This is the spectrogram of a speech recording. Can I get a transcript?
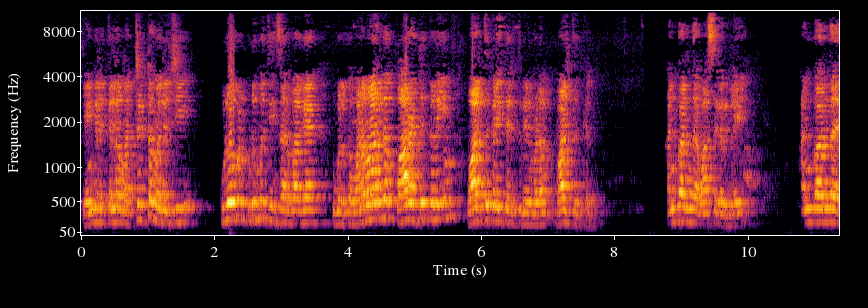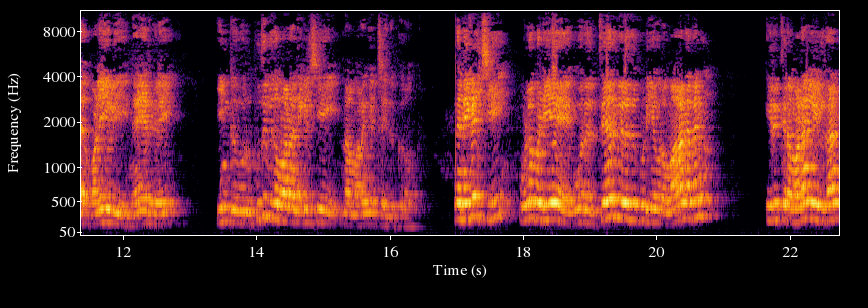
எங்களுக்கெல்லாம் மற்றற்ற மகிழ்ச்சி. குளோபல் குடும்பத்தின் சார்பாக உங்களுக்கு மனமார்ந்த பாராட்டுக்களையும் வாழ்த்துக்களை தெரிவித்துள்ளேன் மேடம். வாழ்த்துக்கள். அன்பார்ந்த வாசகர்களே அன்பார்ந்த வலையொலி நேயர்களே இன்று ஒரு புதுவிதமான நிகழ்ச்சியை நாம் அரங்கேற்ற இருக்கிறோம். இந்த நிகழ்ச்சி உள்ளபடியே ஒரு தேர்வு எழுதக்கூடிய ஒரு மாணவன் இருக்கிற மனநிலையில் தான்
